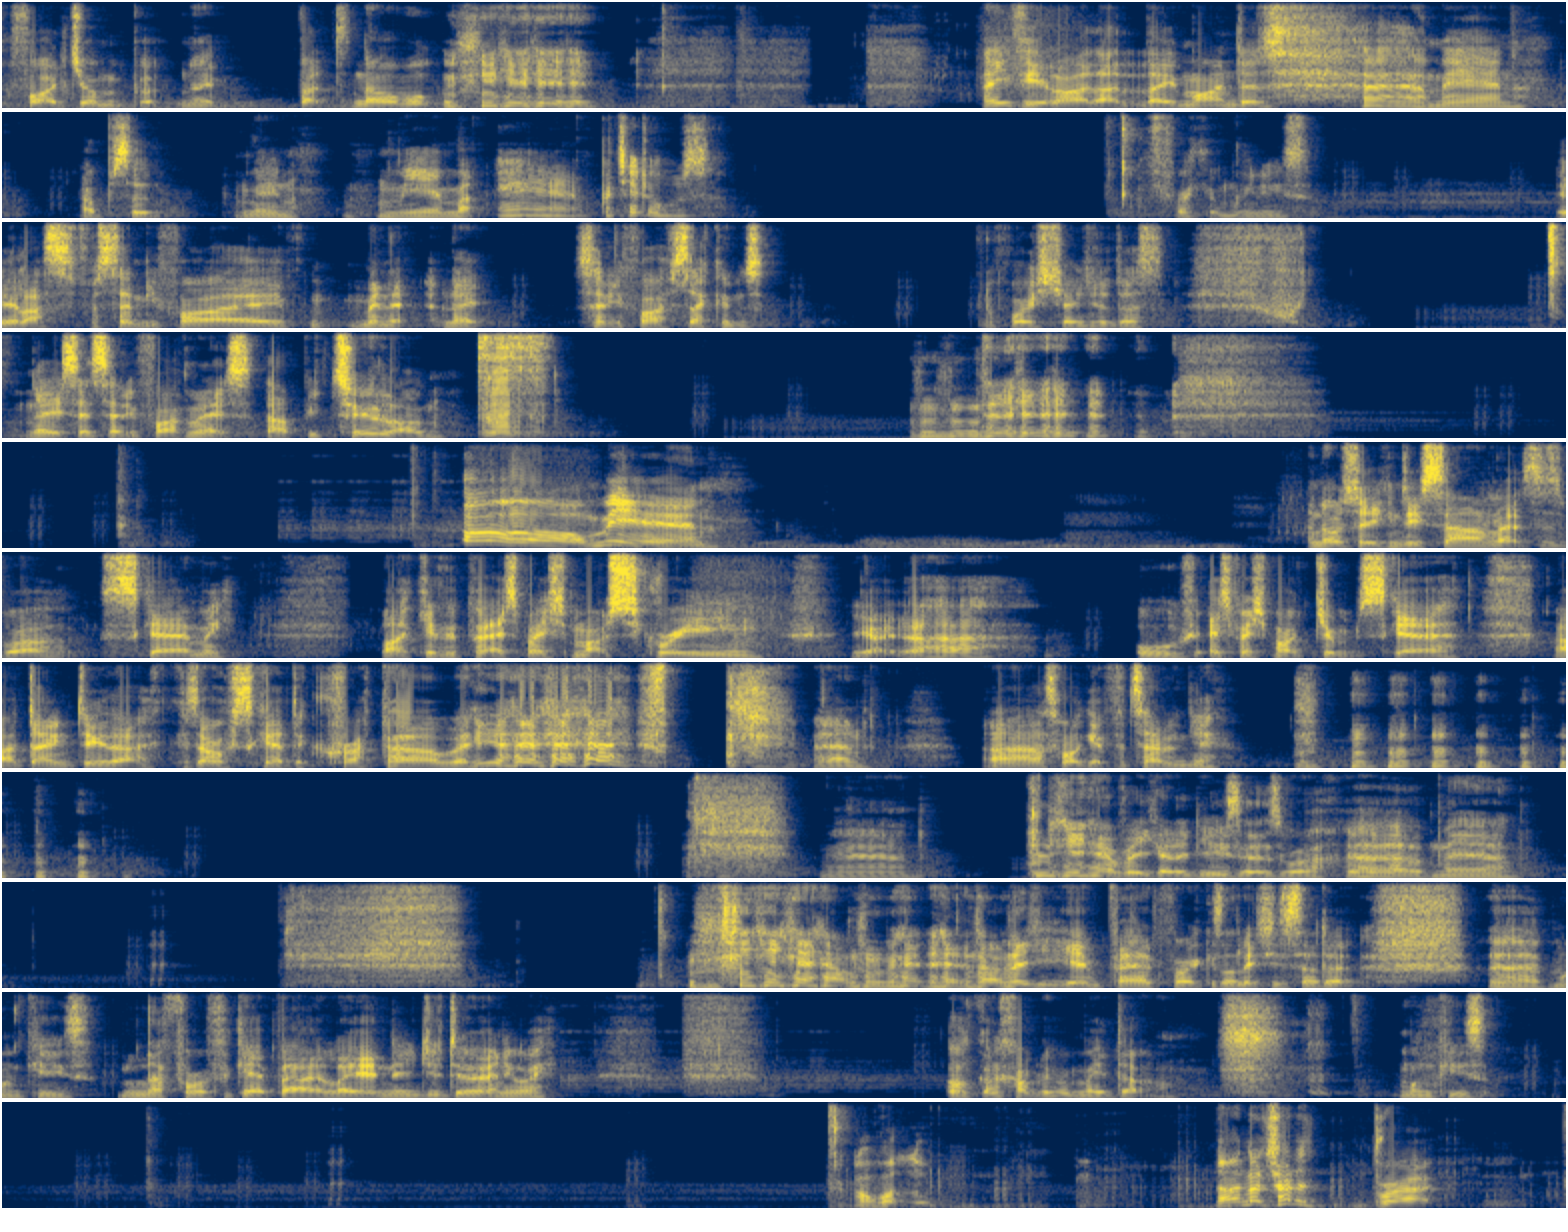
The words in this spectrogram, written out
I thought I'd jump, but no. Back to normal. Hey, if you like that, they minded. Ah, oh, man. Absent. I mean, yeah, my, yeah, potatoes. Freaking weenies. It lasts for 75 minutes. No, 75 seconds. The voice changer does. No, you said 75 minutes. That'd be too long. oh, man. And also you can do sound alerts as well. Scare me. Like if you put exclamation mark scream, yeah, uh, or exclamation mark jump scare. Uh, don't do that because I'll scare the crap out of me. Man, uh, that's what I get for telling you. man. yeah, but you gotta use it as well. Oh, man. Yeah. I'm literally getting bad for it because I literally said it. Uh, monkeys. And I'll probably forget about it later and then you do it anyway. Oh god, I can't believe I made that. Monkeys. Oh, what? No, I'm not trying to brat.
